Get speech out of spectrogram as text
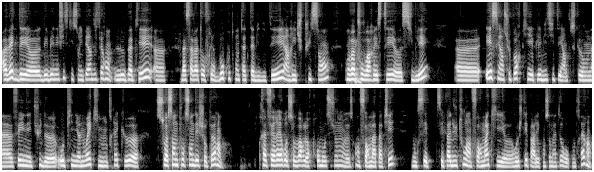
avec des, des, bénéfices qui sont hyper différents. Le papier, bah, ça va t'offrir beaucoup de contactabilité, un reach puissant. On va mmh. pouvoir rester ciblé. Euh, et c'est un support qui est plébiscité, hein, puisqu'on a fait une étude euh, OpinionWay qui montrait que 60% euh, des shoppers préféraient recevoir leur promotion en format papier. Donc, ce n'est pas du tout un format qui est rejeté par les consommateurs, au contraire.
